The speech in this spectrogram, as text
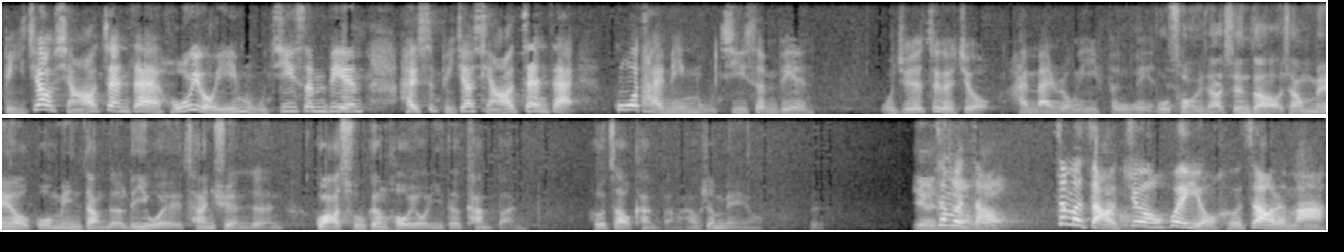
比较想要站在侯友谊母鸡身边，还是比较想要站在郭台铭母鸡身边？我觉得这个就还蛮容易分辨的。补充一下，现在好像没有国民党的立委参选人挂出跟侯友谊的看板合照看板，好像没有。这么早，这么早就会有合照了吗？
